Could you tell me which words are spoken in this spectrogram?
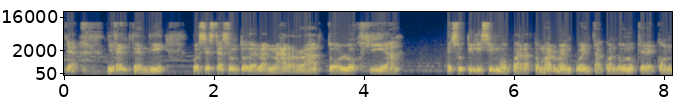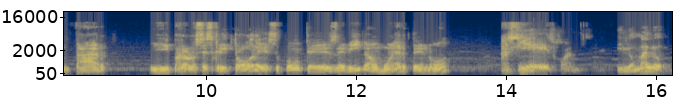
Ya, ya entendí. Pues este asunto de la narratología es utilísimo para tomarlo en cuenta cuando uno quiere contar y para los escritores, supongo que es de vida o muerte, ¿no? Así es, Juan. Y lo malo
